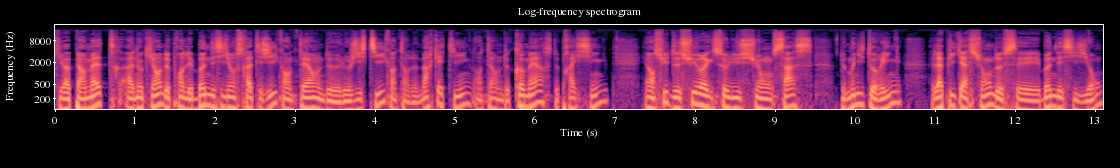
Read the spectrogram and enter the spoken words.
qui va permettre à nos clients de prendre les bonnes décisions stratégiques en termes de logistique, en termes de marketing, en termes de commerce, de pricing, et ensuite de suivre une solution SaaS de monitoring l'application de ces bonnes décisions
